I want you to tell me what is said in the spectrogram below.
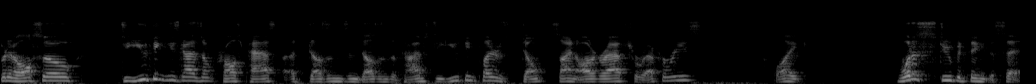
But it also, do you think these guys don't cross paths a dozens and dozens of times? Do you think players don't sign autographs for referees? Like, what a stupid thing to say.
